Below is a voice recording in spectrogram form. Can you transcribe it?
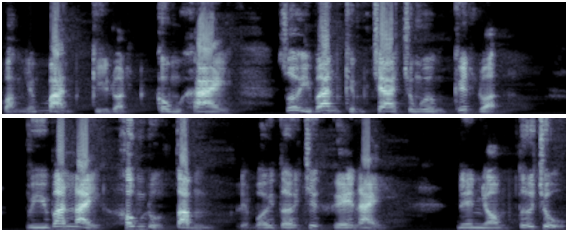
bằng những bản kỷ luật công khai do Ủy ban Kiểm tra Trung ương kết luận. Vì Ủy ban này không đủ tầm để với tới chiếc ghế này Nên nhóm tứ trụ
